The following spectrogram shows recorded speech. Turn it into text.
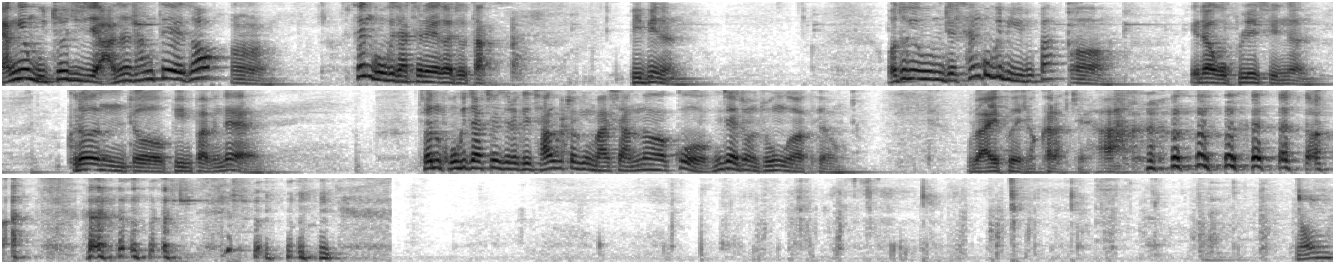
양념 묻혀지지 않은 상태에서 어, 생고기 자체를 해가지고 딱 비비는 어떻게 보면 이제 생고기 비빔밥 어, 이라고 불릴 수 있는 그런 저 비빔밥인데 저는 고기 자체에서 이렇게 자극적인 맛이 안 나갖고 굉장히 저는 좋은 것 같아요. 우리 와이프의 젓가락질. 아. 너무.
